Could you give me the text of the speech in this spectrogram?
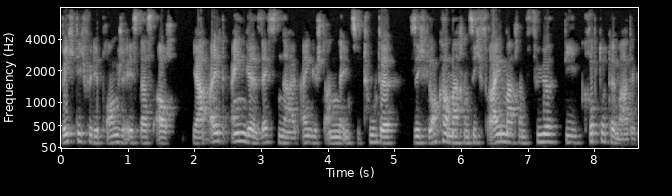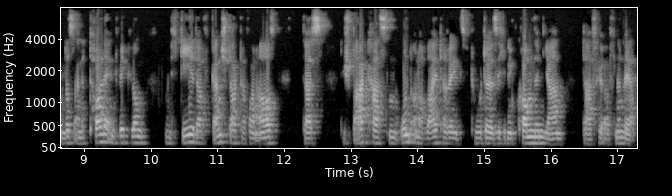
wichtig für die Branche ist, dass auch ja alteingesessene, alteingestandene Institute sich locker machen, sich frei machen für die Kryptothematik. Und das ist eine tolle Entwicklung. Und ich gehe da ganz stark davon aus, dass die Sparkassen und auch noch weitere Institute sich in den kommenden Jahren dafür öffnen werden.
